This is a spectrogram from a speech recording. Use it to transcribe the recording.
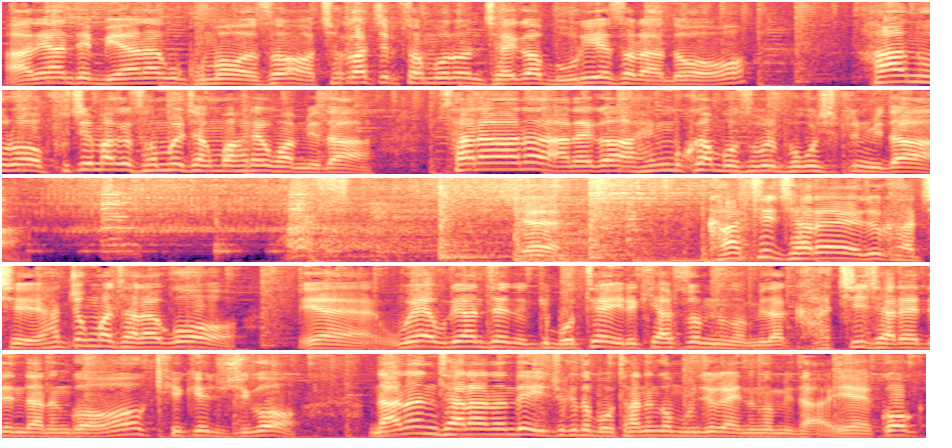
아내한테 미안하고 고마워서 처갓집 선물은 제가 무리해서라도 한우로 푸짐하게 선물 장만하려고 합니다. 사랑하는 아내가 행복한 모습을 보고 싶습니다. 예. 같이 잘해야죠, 같이. 한쪽만 잘하고 예, 왜 우리한테 이렇게 못해? 이렇게 할 수 없는 겁니다. 같이 잘해야 된다는 거 기억해 주시고, 나는 잘하는데 이쪽에도 못하는 건 문제가 있는 겁니다. 예, 꼭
